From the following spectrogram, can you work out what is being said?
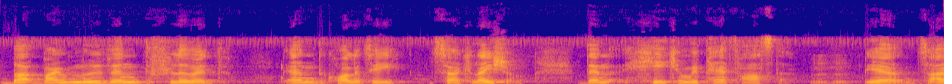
But by removing the fluid and the quality circulation, then he can repair faster. Mm-hmm. Yeah, so I,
